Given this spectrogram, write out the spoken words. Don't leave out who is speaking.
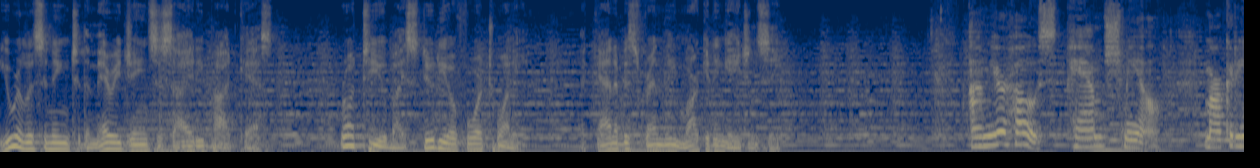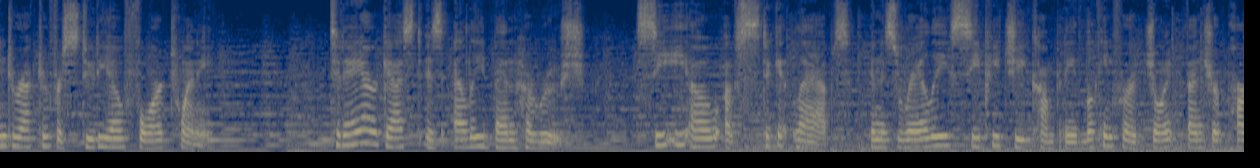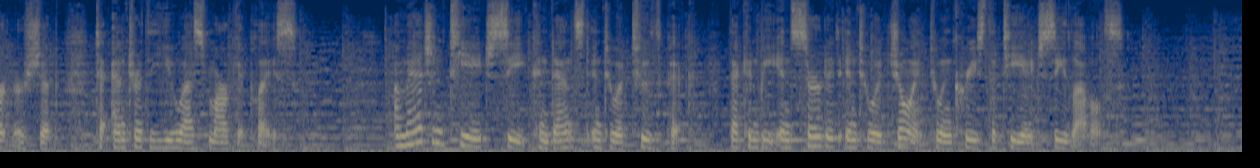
Speaker 1: You are listening to the Mary Jane Society podcast, brought to you by Studio 420, a cannabis friendly marketing agency.
Speaker 2: I'm your host, Pam Schmiel, Marketing Director for Studio 420. Today, our guest is Eli Ben Haroosh, CEO of Stickit Labs, an Israeli CPG company looking for a joint venture partnership to enter the U.S. marketplace. Imagine THC condensed into a toothpick that can be inserted into a joint to increase the THC levels.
